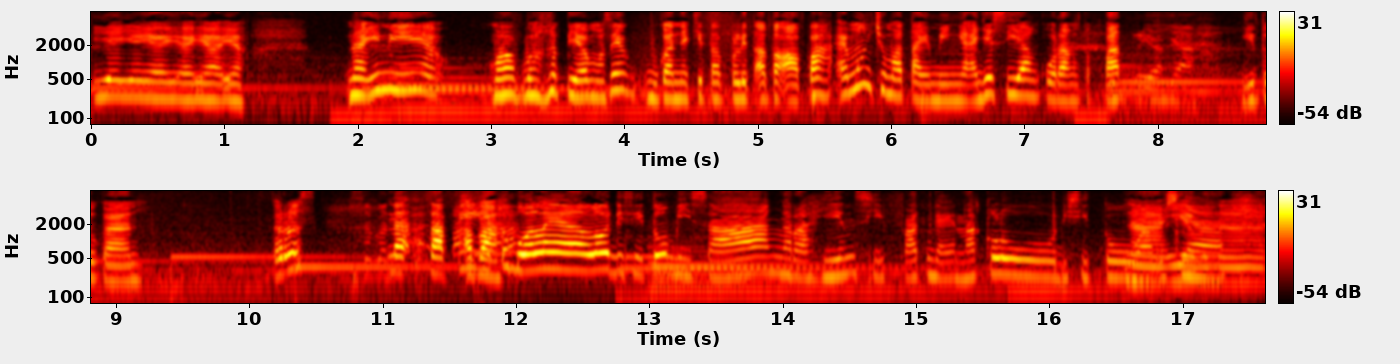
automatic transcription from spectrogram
Iya iya iya iya iya. iya. Nah ini maaf banget ya, maksudnya bukannya kita pelit atau apa, emang cuma timingnya aja sih yang kurang tepat iya gitu kan. Terus Nah, tapi Apa? itu boleh lo di situ bisa ngerahin sifat nggak enak lo di situ nah iya harusnya. benar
